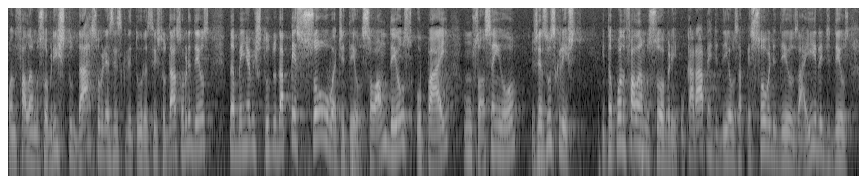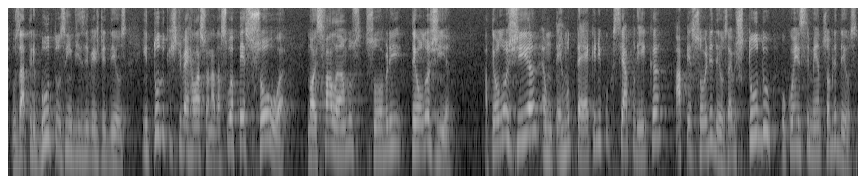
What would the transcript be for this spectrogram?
quando falamos sobre estudar sobre as Escrituras, estudar sobre Deus, também é o estudo da pessoa de Deus. Só há um Deus, o Pai, um só Senhor, Jesus Cristo. Então, quando falamos sobre o caráter de Deus, a pessoa de Deus, a ira de Deus, os atributos invisíveis de Deus e tudo que estiver relacionado à sua pessoa, nós falamos sobre teologia. A teologia é um termo técnico que se aplica à pessoa de Deus, é o estudo, o conhecimento sobre Deus.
